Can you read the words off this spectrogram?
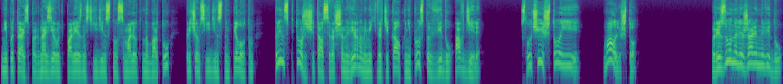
Не пытаясь прогнозировать полезность единственного самолета на борту, причем с единственным пилотом, в принципе, тоже считал совершенно верным иметь вертикалку не просто в виду, а в деле. Случай что и... мало ли что. Резоны лежали на виду.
